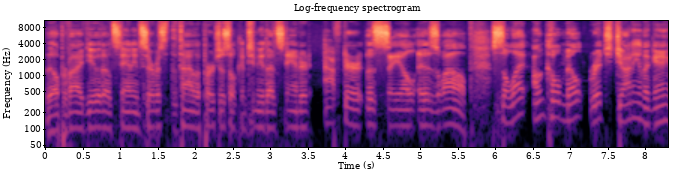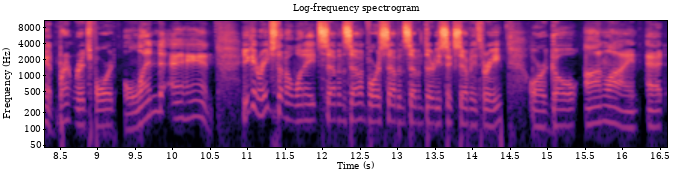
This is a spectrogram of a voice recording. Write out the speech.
They'll provide you with outstanding service at the time of the purchase. They'll continue that standard after the sale as well. So let Uncle Milt, Rich, Johnny, and the gang at Brent Ridge Ford lend a hand. You can reach them at one eight seven seven four seven seven thirty six seventy three, or go online at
